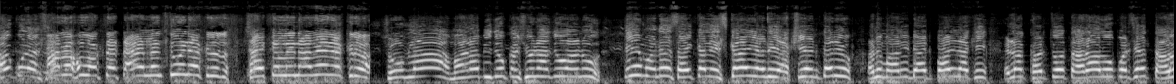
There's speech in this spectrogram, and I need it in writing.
તાવ કોણ? મારો હું વખત ટાયર લઈને તું છો. સાયકલ લઈને આવે નીકળ્યો સોમલા મારા બીજું કશું ના જોવાનું તે મને સાયકલ ઇસકાઈ અને એક્સિડન્ટ કર્યું અને મારી દાંત પાડી નાખી. એટલે ખર્ચો તારા આલવો પડશે તારો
